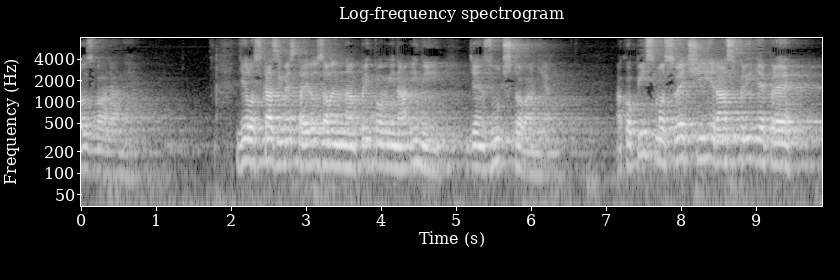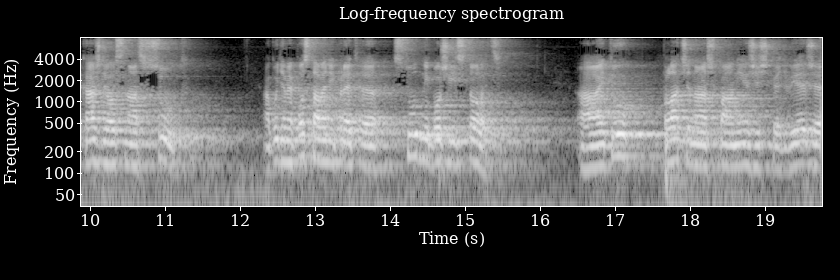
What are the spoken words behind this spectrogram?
rozváľané. Dielo skazy mesta Jeruzalém nám pripomína iný deň zúčtovania. Ako písmo svedčí, raz príde pre každého z nás súd a budeme postavení pred e, súdny Boží stolec. A aj tu plače náš Pán Ježiš, keď vie, že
